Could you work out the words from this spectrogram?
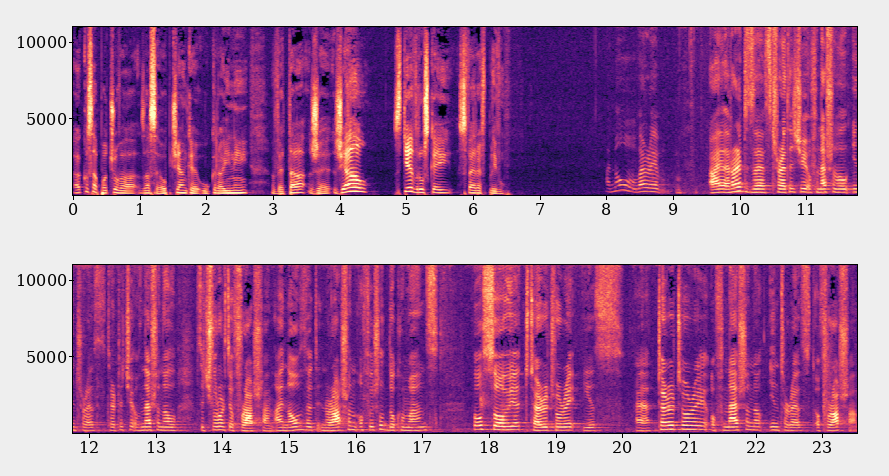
ako sa počúva zase občianke Ukrajiny veta, že žiaľ ste v ruskej sfére vplyvu? I know very. I read the strategy of national interest, strategy of national security of Russia. I know that in Russian official documents, post-Soviet territory is a territory of national interest of Russia,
